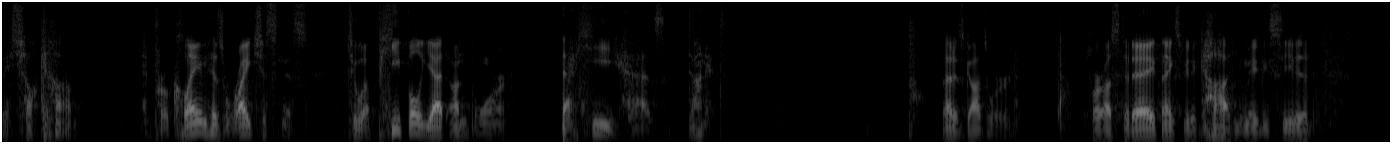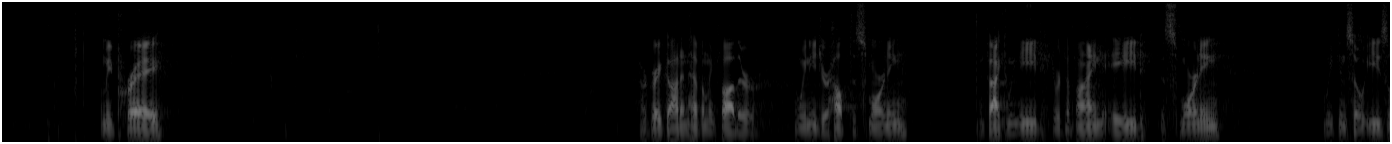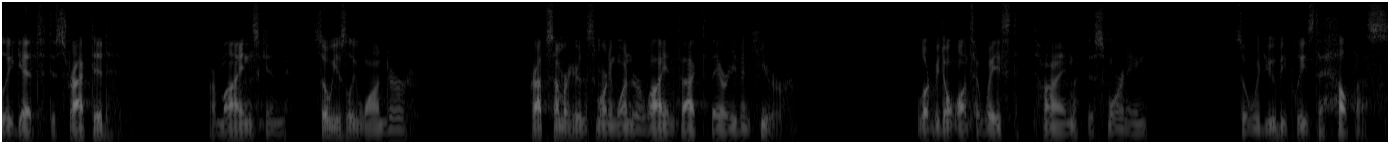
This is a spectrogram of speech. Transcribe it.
They shall come and proclaim his righteousness to a people yet unborn, that he has done it. That is God's word for us today. Thanks be to God. You may be seated. Let me pray. Our great God and Heavenly Father, we need your help this morning. In fact, we need your divine aid this morning. We can so easily get distracted, our minds can so easily wander. Perhaps some are here this morning wonder why, in fact, they are even here. Lord, we don't want to waste time this morning, so would you be pleased to help us?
